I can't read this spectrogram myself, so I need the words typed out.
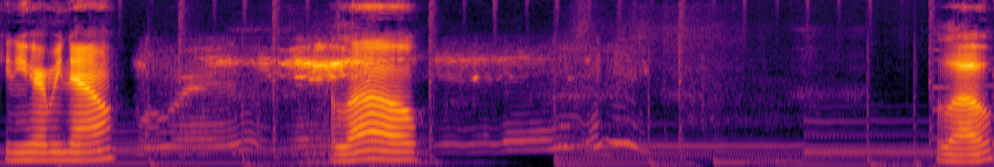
Can you hear me now? Greg. Hello? Hello?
